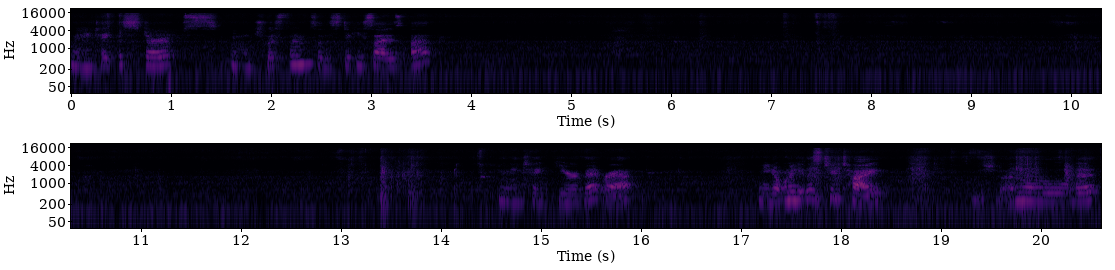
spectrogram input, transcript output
Then you take the stirrups and you twist them so the sticky side is up. And you take your vet wrap. And you don't want to get this too tight. So you should unroll a little bit.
